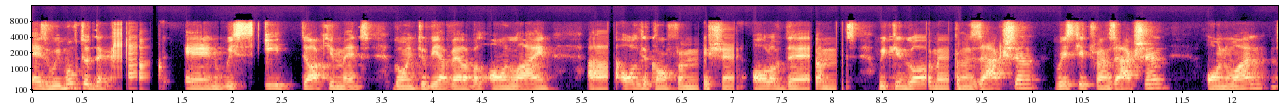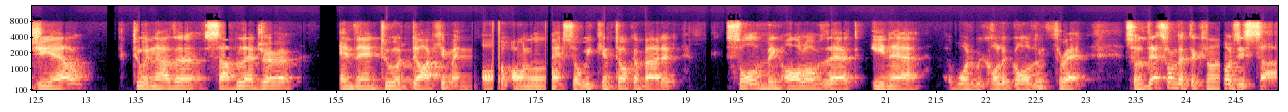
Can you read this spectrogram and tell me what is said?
as we move to the cloud and we see documents going to be available online, uh, all the confirmation, all of the elements, we can go from a transaction, risky transaction on one GL to another subledger and then to a document all online. So we can talk about it, solving all of that in a what we call a golden thread. So that's on the technology side,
